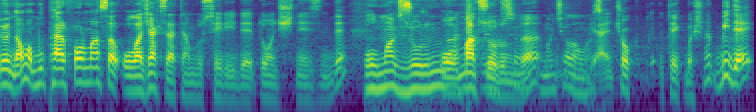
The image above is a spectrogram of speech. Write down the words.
döndü ama bu performanslar olacak zaten bu seride Doncic nezdinde. Olmak zorunda. Olmak zorunda. Maç alamaz. Yani çok tek başına. Bir de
